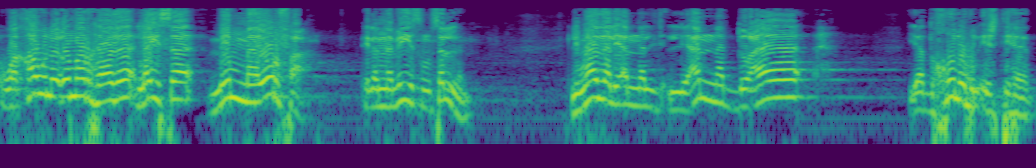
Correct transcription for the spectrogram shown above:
وقول عمر هذا ليس مما يرفع إلى النبي صلى الله عليه وسلم. لماذا؟ لأن, لأن الدعاء يدخله الاجتهاد.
